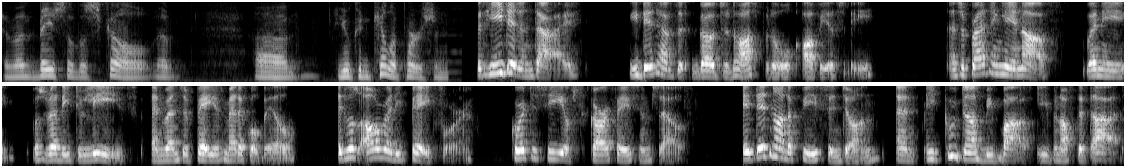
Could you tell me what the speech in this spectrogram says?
and the base of the skull, uh, uh, you can kill a person. But he didn't die. He did have to go to the hospital, obviously. And surprisingly enough, when he was ready to leave and went to pay his medical bill, it was already paid for, courtesy of Scarface himself. It did not appease St. John, and he could not be bought even after that.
